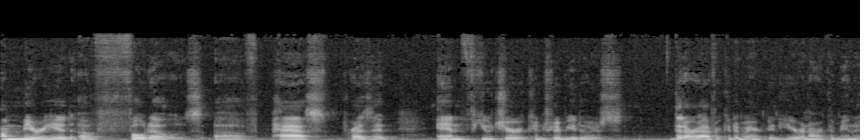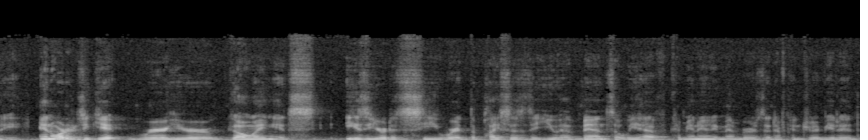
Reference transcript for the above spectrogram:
a myriad of photos of past, present, and future contributors that are African American here in our community. In order to get where you're going, it's easier to see where the places that you have been. So we have community members that have contributed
